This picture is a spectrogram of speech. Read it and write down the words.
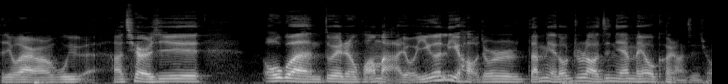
有点让人无语。然后切尔西欧冠对阵皇马有一个利好，就是咱们也都知道，今年没有客场进球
